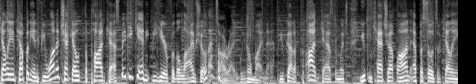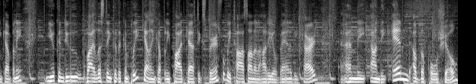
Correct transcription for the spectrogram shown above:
Kelly and Company. And if you want to check out the podcast, maybe you can't be here for the live show. That's all right. We don't mind that. You've got a podcast in which you can catch up on episodes of Kelly and Company. You can do by listening to the complete Kelly and Company podcast experience, where we toss on an audio vanity card, and the on the end of the full show,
